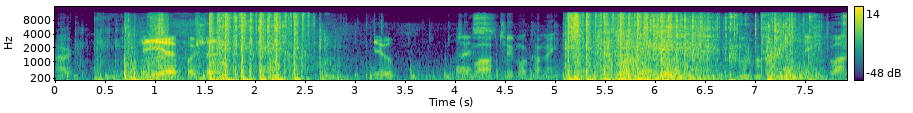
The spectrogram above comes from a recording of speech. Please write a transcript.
Alright. B uh, pushing. You. Two Nice. more, two more coming. One gonna Linked one.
